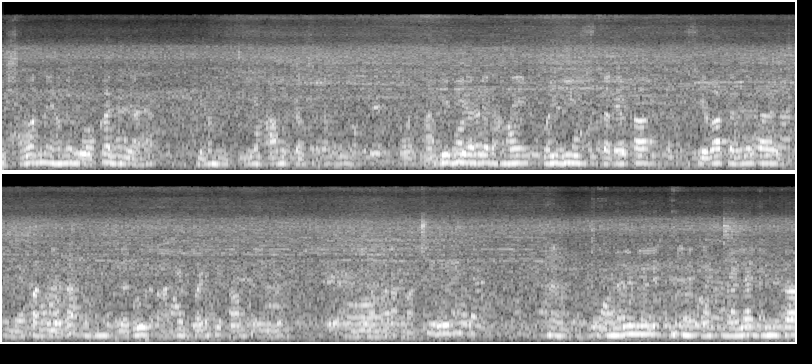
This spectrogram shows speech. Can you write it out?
ईश्वर ने हमें मौका दिया है कि हम ये काम कर सकते हैं और आगे भी अगर हमें कोई भी तरह का सेवा करने का मौका मिलेगा तो हम ज़रूर आगे बढ़ के काम करेंगे। ये हमारा बात चिरौरी में एक महिला जिनका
